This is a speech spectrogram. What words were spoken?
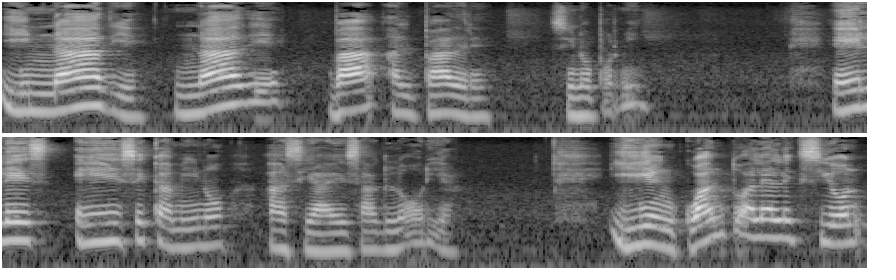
Y nadie, nadie va al Padre sino por mí. Él es ese camino hacia esa gloria. Y en cuanto a la elección,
